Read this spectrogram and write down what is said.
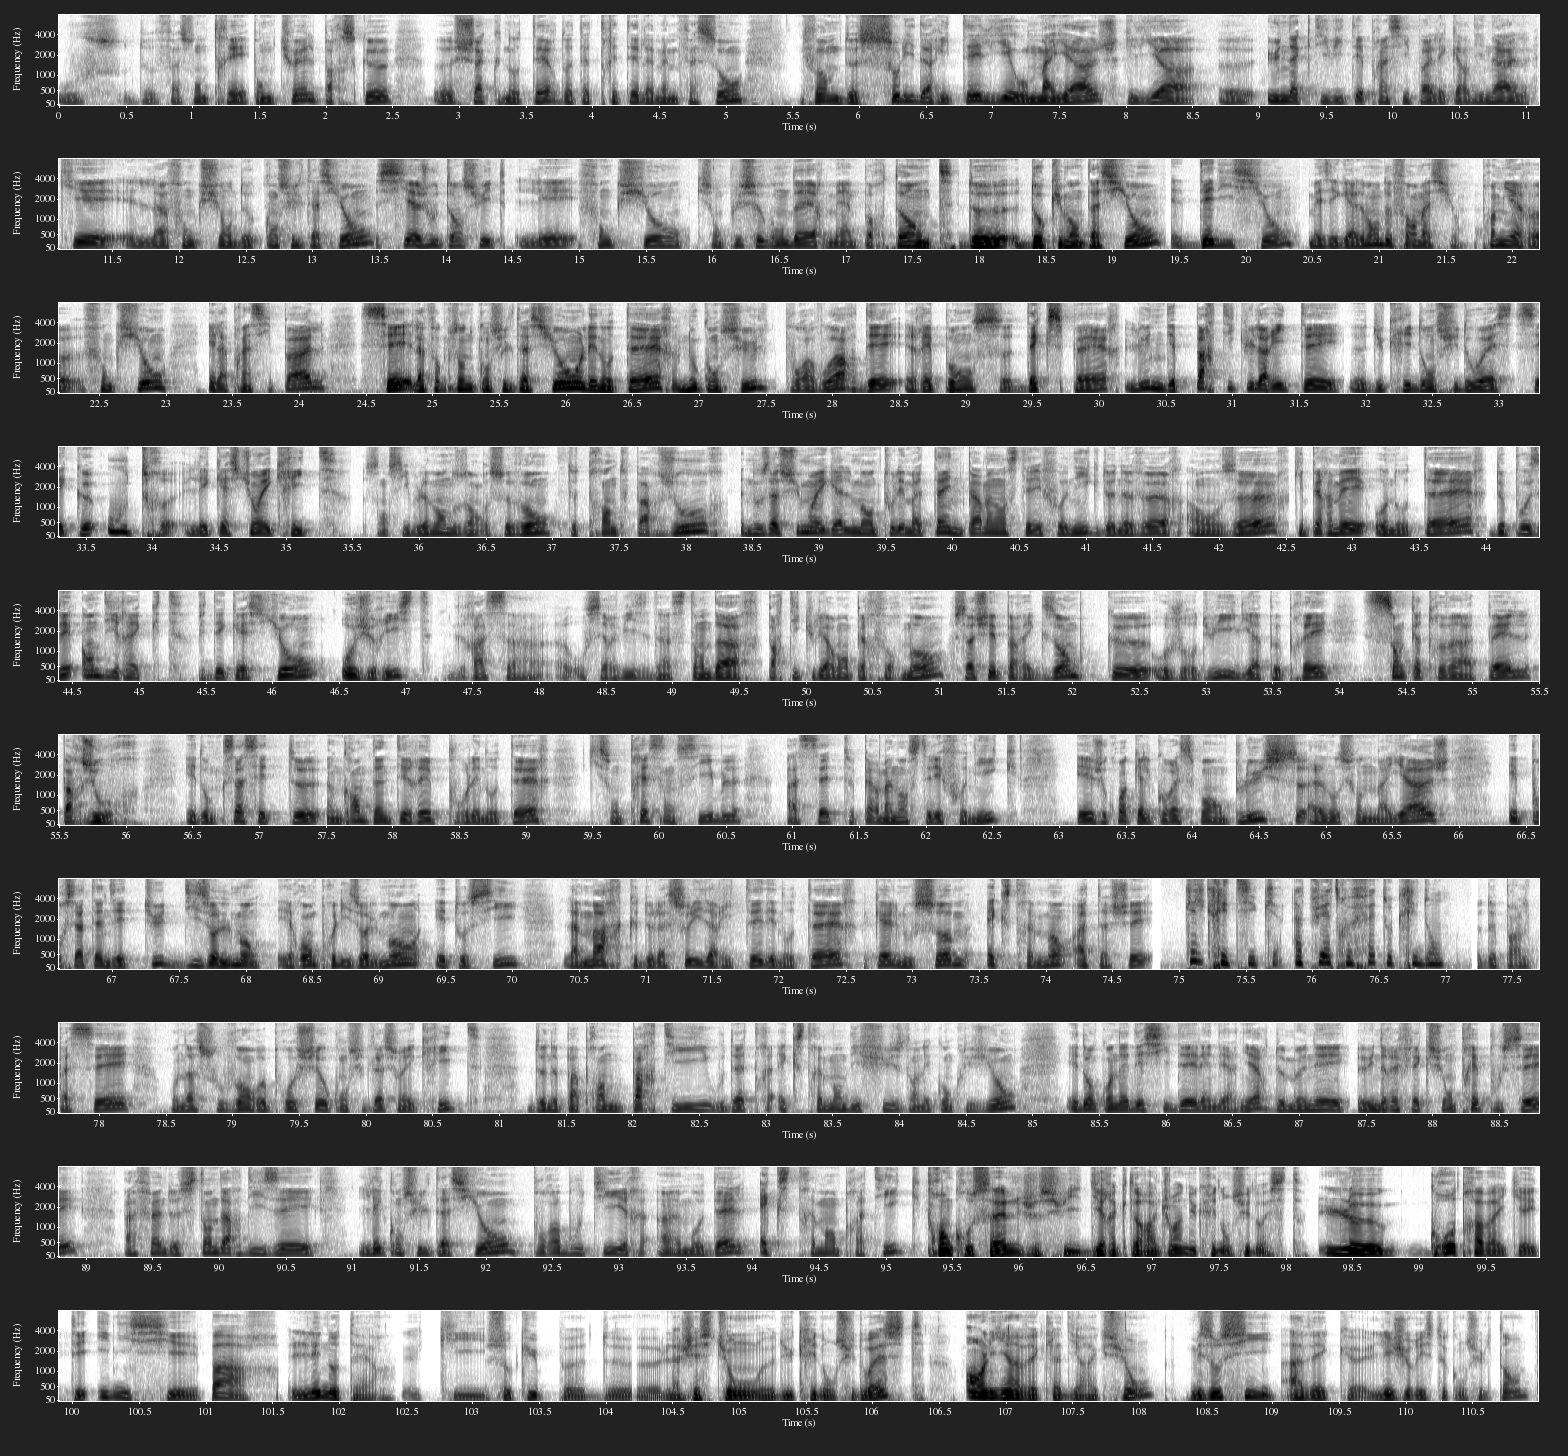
ou de façon très ponctuelle parce que euh, chaque notaire doit être traité de la même façon une forme de solidarité liée au maillage. Il y a euh, une activité principale et cardinale qui est la fonction de consultation. S'y ajoutent ensuite les fonctions qui sont plus secondaires mais importantes de documentation, d'édition, mais également de formation. première euh, fonction et la principale, c'est la fonction de consultation. Les notaires nous consultent pour avoir des réponses d'experts. L'une des particularités euh, du Cridon Sud-Ouest, c'est que, outre les questions écrites, Sensiblement, nous en recevons de 30 par jour. Nous assumons également tous les matins une permanence téléphonique de 9h à 11h qui permet aux notaires de poser en direct des questions aux juristes grâce au service d'un standard particulièrement performant. Sachez par exemple qu'aujourd'hui, il y a à peu près 180 appels par jour. Et donc ça, c'est euh, un grand intérêt pour les notaires qui sont très sensibles à cette permanence téléphonique et je crois qu'elle correspond en plus à la notion de maillage et pour certaines études d'isolement. Et rompre l'isolement est aussi la marque de la solidarité des notaires, à laquelle nous sommes extrêmement attachés. Quelle critique a pu être faite au Cridon? De par le passé, on a souvent reproché aux consultations écrites de ne pas prendre parti ou d'être extrêmement diffuse dans les conclusions. Et donc on a décidé l'année dernière de mener une réflexion très poussée afin de standardiser les consultations pour aboutir à un modèle extrêmement pratique. Franck Roussel, je suis directeur adjoint du Cridon Sud-Ouest. Le gros travail qui a été initié par les notaires qui s'occupent de la gestion du Cridon Sud-Ouest en lien avec la direction, mais aussi avec les juristes consultants,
